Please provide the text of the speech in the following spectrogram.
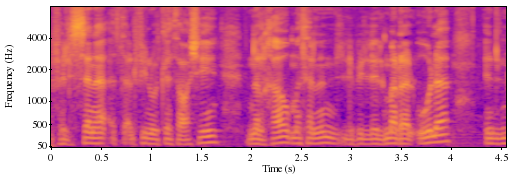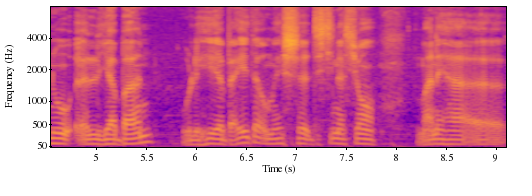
في السنة 2023 نلقاو مثلا للمرة الأولى أنه اليابان واللي هي بعيدة وماهيش destination معناها آه،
